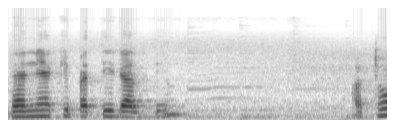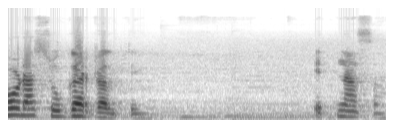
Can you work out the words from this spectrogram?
धनिया की पत्ती डालती हूँ और थोड़ा शुगर डालती हूँ, इतना सा।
